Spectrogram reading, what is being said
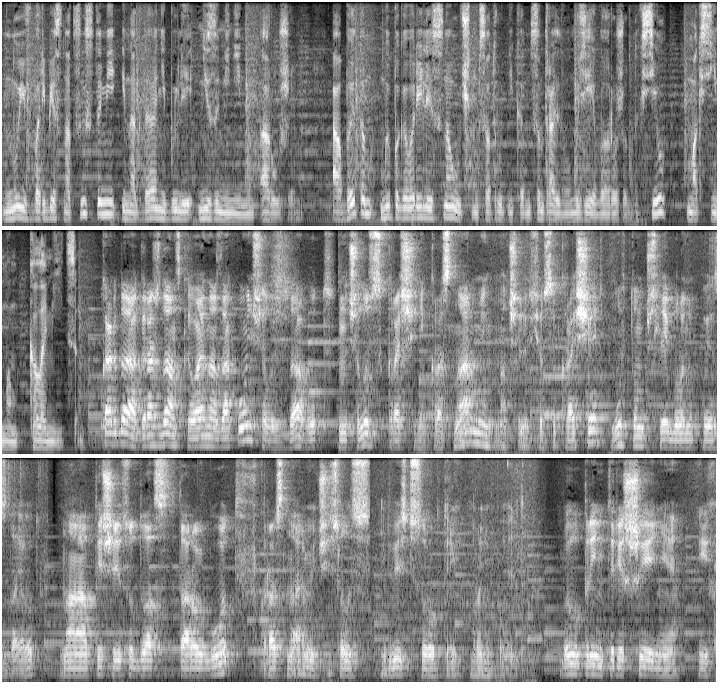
Но и в борьбе с нацистами иногда они были незаменимым оружием. Об этом мы поговорили с научным сотрудником Центрального музея вооруженных сил Максимом Коломийцем. Когда гражданская война закончилась, да, вот началось сокращение Красной Армии, начали все сокращать, ну, в том числе и бронепоезда. И вот на 1922 год в Красной Армии числилось 243 бронепоезда. Было принято решение их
